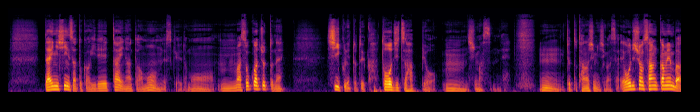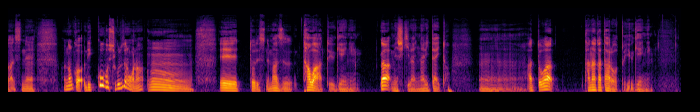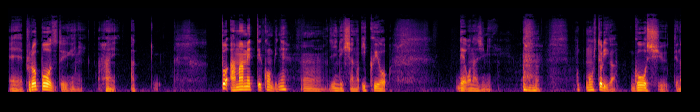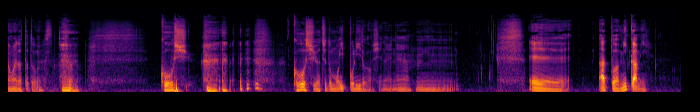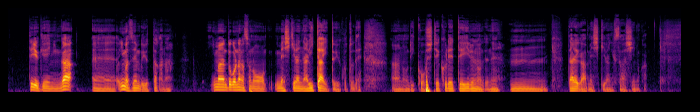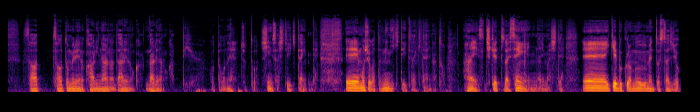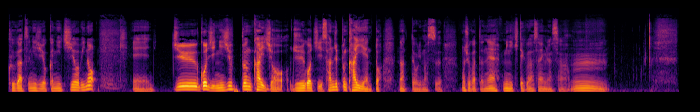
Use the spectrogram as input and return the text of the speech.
第二審査とかを入れたいなとは思うんですけれども、うん、まあそこはちょっとね、シークレットというか、当日発表、うん、しますんで。うん、ちょっと楽しみにしてください。オーディション参加メンバーがですね、なんか立候補してくれたのかな？うん。えー、っとですね、まず、タワーという芸人が飯嫌いになりたいと。うん。あとは、田中太郎という芸人。えー、プロポーズという芸人。はい。あと、甘めっていうコンビね。うん。人力車の育代でおなじみ。もう一人が、ゴーシューって名前だったと思います。ゴーシュー。ゴーシューはちょっともう一歩リードかもしれないね。うん。えー、あとは三上っていう芸人が、えー、今全部言ったかな。今のところなんかその、飯嫌いになりたいということで、あの、立候補してくれているのでね。うん。誰が飯嫌いにふさわしいのか。さ、早乙女レイの代わりになるのは誰のか、誰なのかっていうことをね、ちょっと審査していきたいんで、えー、もしよかったら見に来ていただきたいなと。はい、チケット代1000円になりまして、えー、池袋ムーブメントスタジオ9月24日日曜日の、えー、15時20分会場、15時30分開演となっております。もしよかったらね、見に来てください、皆さん。うん。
